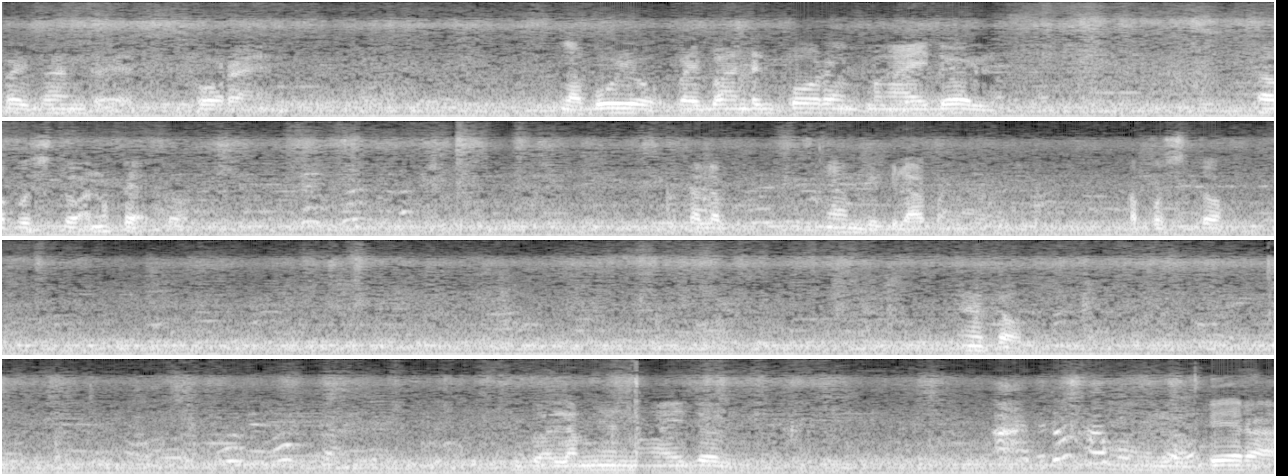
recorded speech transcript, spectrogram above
500 foreign. Labuyo, 500 foreign mga idol. Tapos to, ano kaya to? Kalab... Yan, bibila pa na. Tapos to. Ano to? Hindi ko alam yan mga idol. Ah, Aloe vera.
